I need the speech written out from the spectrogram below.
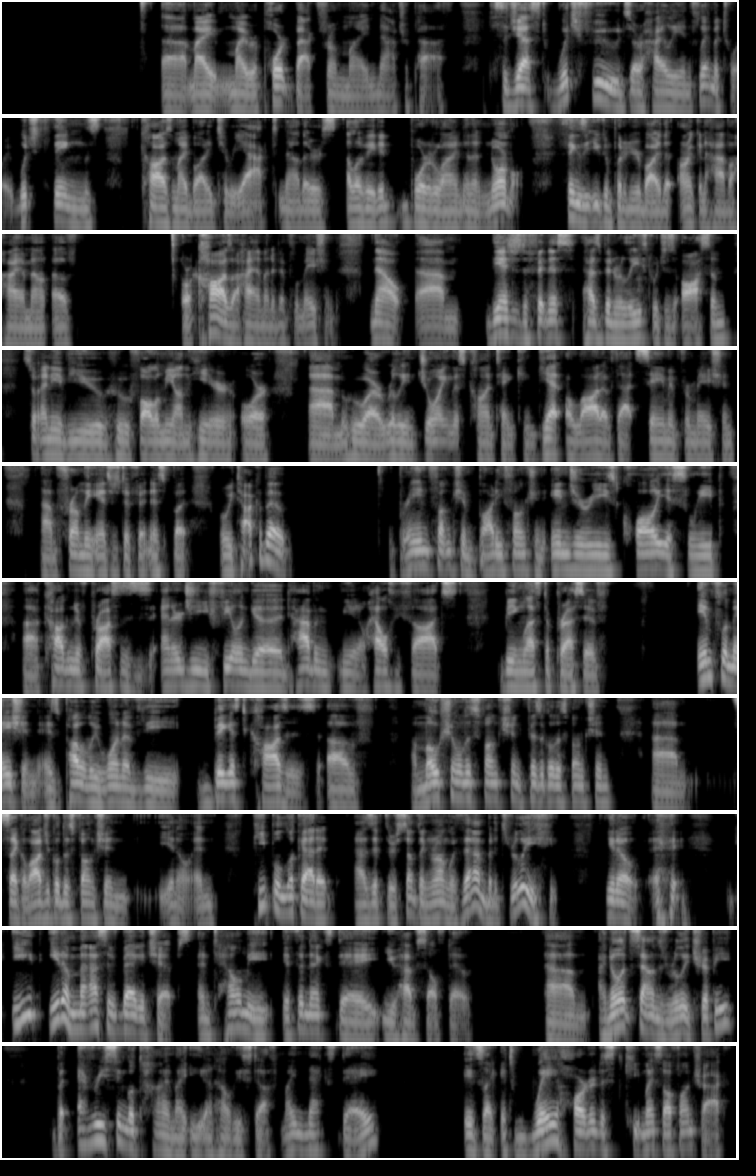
uh, my my report back from my naturopath to suggest which foods are highly inflammatory, which things cause my body to react. Now there's elevated, borderline, and then normal things that you can put in your body that aren't going to have a high amount of or cause a high amount of inflammation. Now, um, the answers to fitness has been released, which is awesome. So any of you who follow me on here or um, who are really enjoying this content can get a lot of that same information um, from the answers to fitness. But when we talk about brain function, body function, injuries, quality of sleep, uh, cognitive processes, energy, feeling good, having you know healthy thoughts, being less depressive. Inflammation is probably one of the biggest causes of emotional dysfunction, physical dysfunction, um, psychological dysfunction, you know, and people look at it as if there's something wrong with them, but it's really, you know, eat eat a massive bag of chips and tell me if the next day you have self doubt. Um, I know it sounds really trippy, but every single time I eat unhealthy stuff, my next day, it's like it's way harder to keep myself on track.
